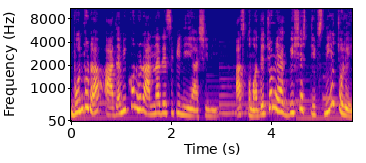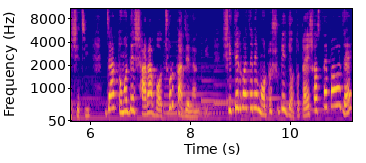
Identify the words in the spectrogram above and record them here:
বন্ধুরা, আজ আমি কোনো রান্নার রেসিপি নিয়ে আসিনি। আজ তোমাদের জন্য এক বিশেষ টিপস নিয়ে চলে এসেছি, যা তোমাদের সারা বছর কাজে লাগবে। শীতের বাজারে মটরশুঁটি যতটাই সস্তায় পাওয়া যায়,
